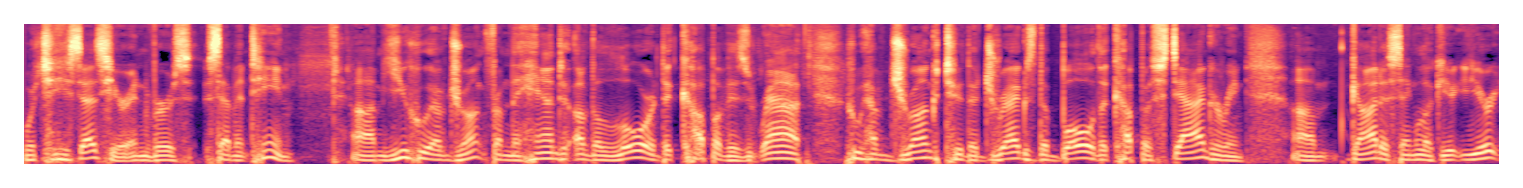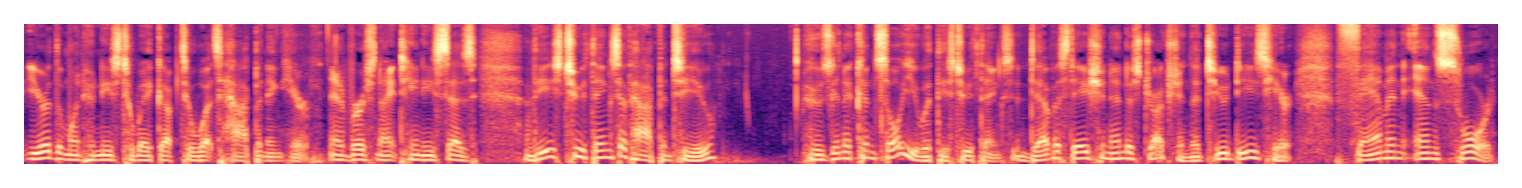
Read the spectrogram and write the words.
which he says here in verse 17. Um, you who have drunk from the hand of the Lord the cup of His wrath, who have drunk to the dregs the bowl, the cup of staggering. Um, God is saying, look, you're you're the one who needs to wake up to what's happening here. In verse 19, He says, "These two things have happened to you." Who's going to console you with these two things? Devastation and destruction, the two D's here. Famine and sword.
